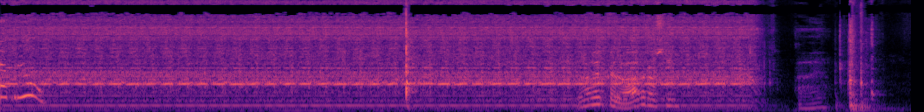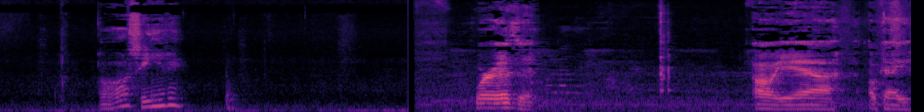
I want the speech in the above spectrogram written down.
abrió. Una vez que lo abro, sí. A ver. Oh, sí, mire. Where is it? Oh, yeah. Okay.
